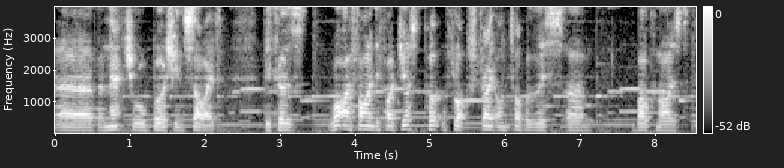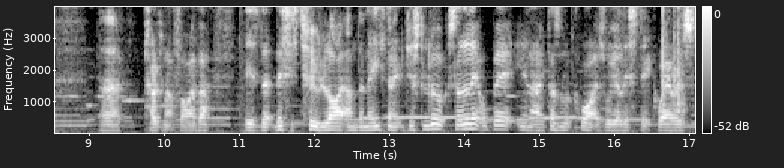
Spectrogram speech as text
uh, the natural bush inside because what I find if I just put the flock straight on top of this um, vulcanized uh, coconut fibre is that this is too light underneath and it just looks a little bit you know it doesn't look quite as realistic. Whereas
